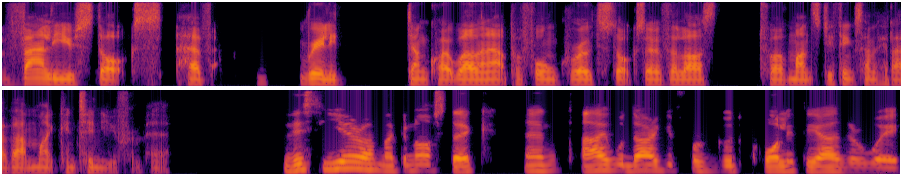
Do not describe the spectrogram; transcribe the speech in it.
value stocks have really done quite well and outperformed growth stocks over the last 12 months. Do you think something like that might continue from here? This year, I'm agnostic, and I would argue for good quality either way.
